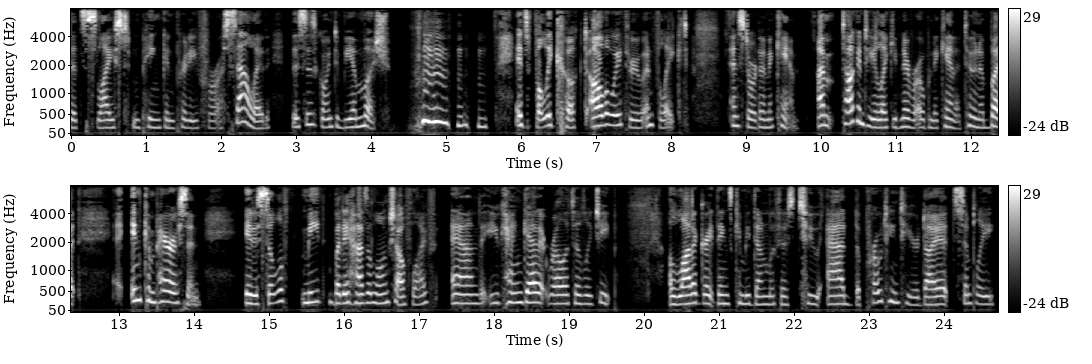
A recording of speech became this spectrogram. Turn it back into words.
that's sliced and pink and pretty for a salad. This is going to be a mush. it's fully cooked all the way through and flaked and stored in a can. I'm talking to you like you've never opened a can of tuna, but in comparison, it is still a meat, but it has a long shelf life and you can get it relatively cheap. A lot of great things can be done with this to add the protein to your diet, simply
